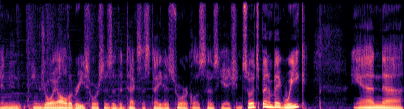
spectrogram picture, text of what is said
and enjoy all the resources of the Texas State Historical Association. So it's been a big week, and uh,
